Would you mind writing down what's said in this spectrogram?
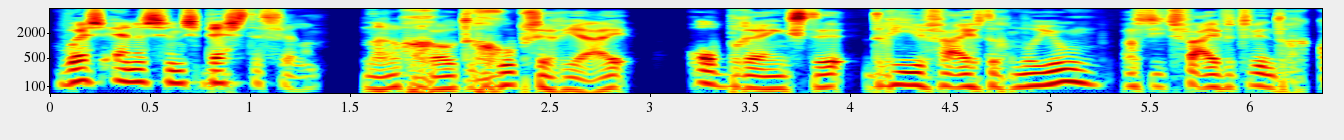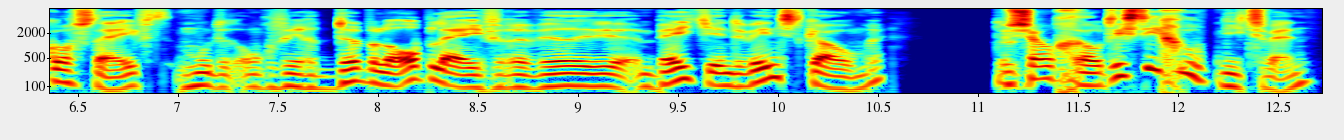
Wes Anderson's beste film. Nou, een grote groep zeg jij. Opbrengsten 53 miljoen. Als iets 25 gekost heeft, moet het ongeveer het dubbele opleveren. Wil je een beetje in de winst komen? Dus zo groot is die groep niet, Sven.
